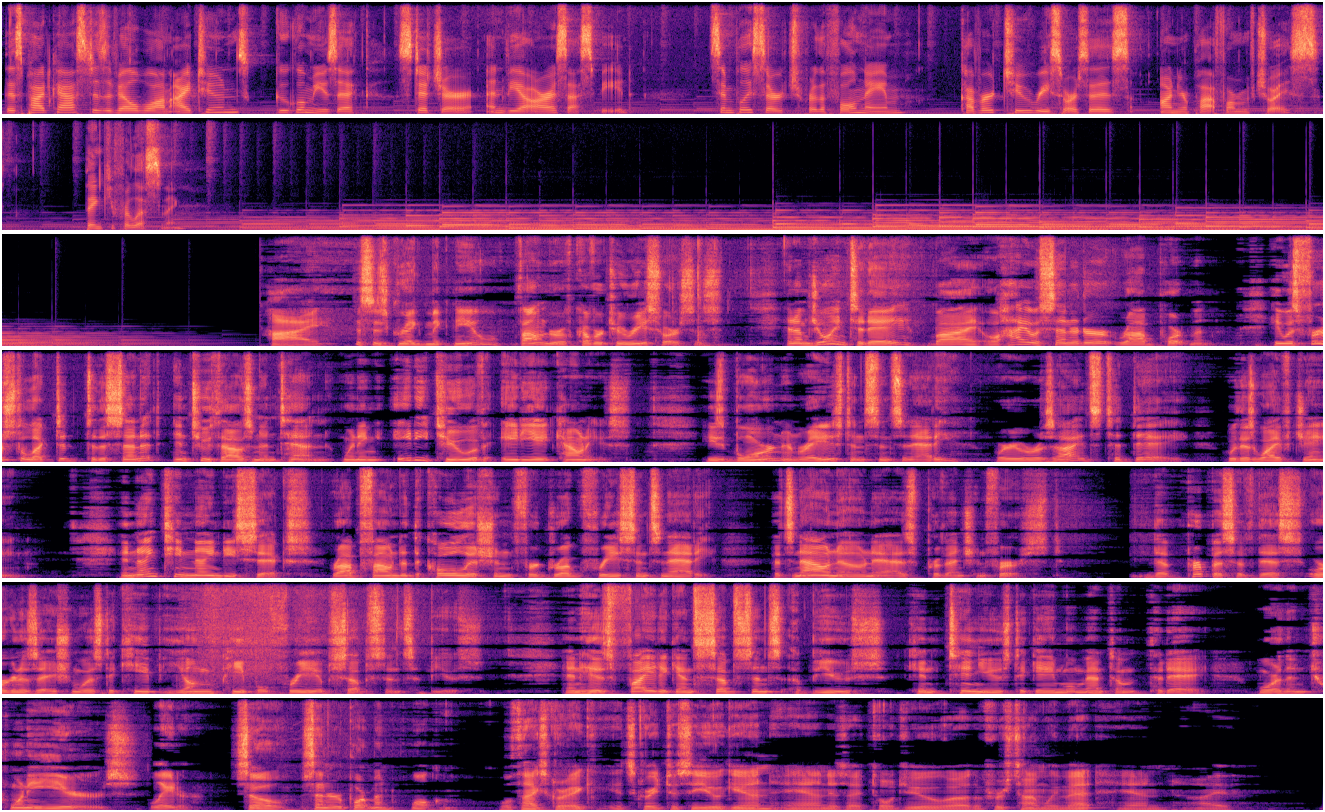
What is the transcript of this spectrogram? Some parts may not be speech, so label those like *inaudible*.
This podcast is available on iTunes, Google Music, Stitcher, and via RSS feed. Simply search for the full name, Cover 2 Resources, on your platform of choice. Thank you for listening. Hi, this is Greg McNeil, founder of Cover 2 Resources, and I'm joined today by Ohio Senator Rob Portman. He was first elected to the Senate in 2010, winning 82 of 88 counties. He's born and raised in Cincinnati, where he resides today with his wife Jane. In 1996, Rob founded the Coalition for Drug Free Cincinnati, that's now known as Prevention First. The purpose of this organization was to keep young people free of substance abuse. And his fight against substance abuse continues to gain momentum today more than 20 years later. So, Senator Portman, welcome. Well, thanks, Greg. It's great to see you again. And as I told you uh, the first time we met, and I,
